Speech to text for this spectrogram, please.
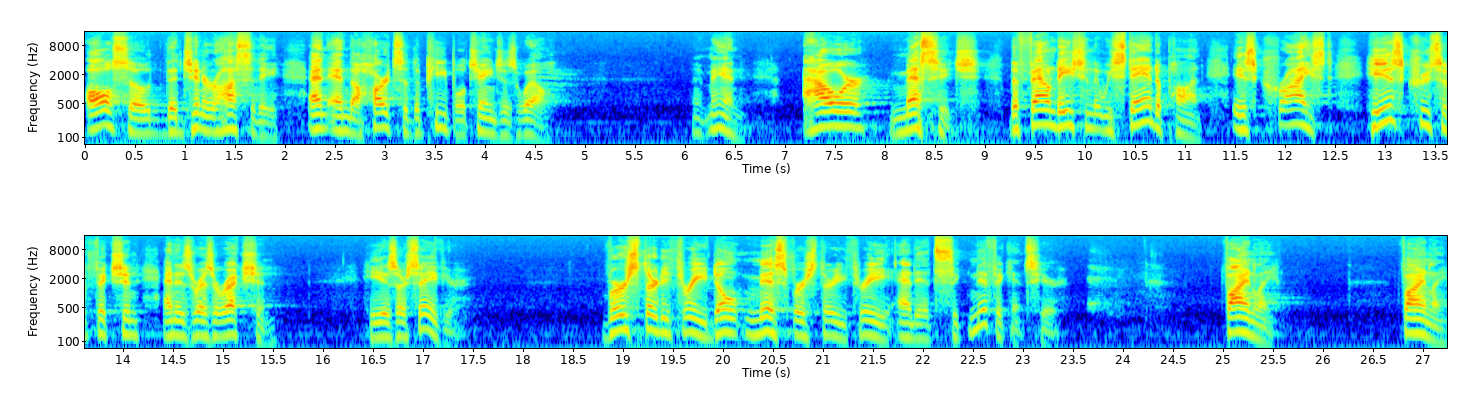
also the generosity and, and the hearts of the people change as well. Man, our message the foundation that we stand upon is Christ, His crucifixion, and His resurrection. He is our Savior. Verse 33, don't miss verse 33 and its significance here. Finally, finally,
